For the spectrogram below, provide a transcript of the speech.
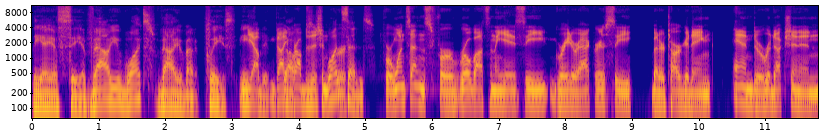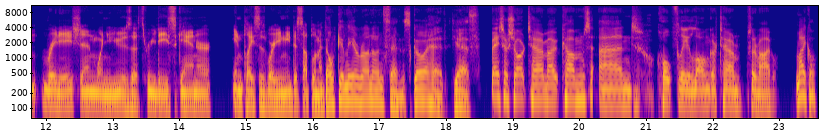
the ASC. A value, what's value about it? Please. each Yeah, of value Go. proposition One for, sentence. for one sentence for robots in the ASC, greater accuracy, better targeting, and a reduction in radiation when you use a 3D scanner in places where you need to supplement. Don't give me a run on sentence. Go ahead. Yes. better short term outcomes and hopefully longer term survival. Michael.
